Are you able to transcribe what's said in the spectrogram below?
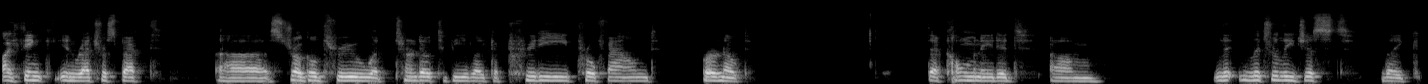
i think in retrospect uh, struggled through what turned out to be like a pretty profound burnout that culminated um, li- literally just like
